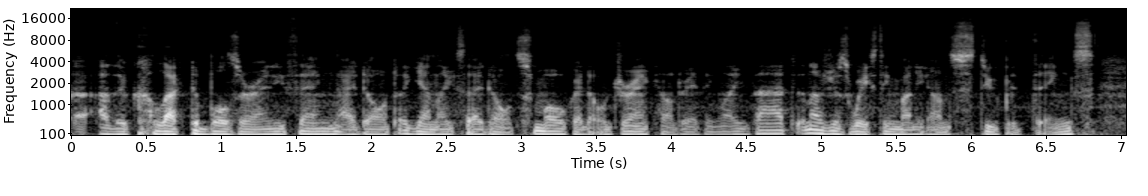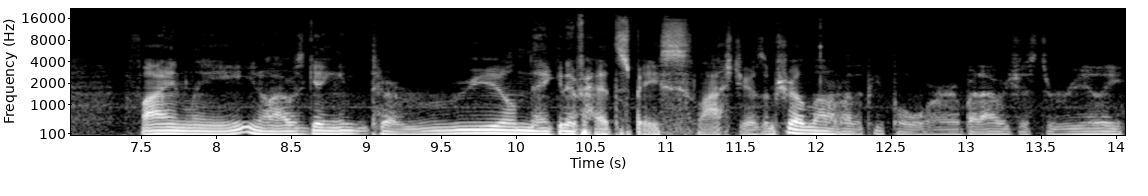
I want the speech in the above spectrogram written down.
uh, other collectibles or anything. I don't. Again, like I said, I don't smoke. I don't drink. I don't do anything like that. And I was just wasting money on stupid things finally, you know, I was getting into a real negative headspace last year, as I'm sure a lot of other people were, but I was just really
